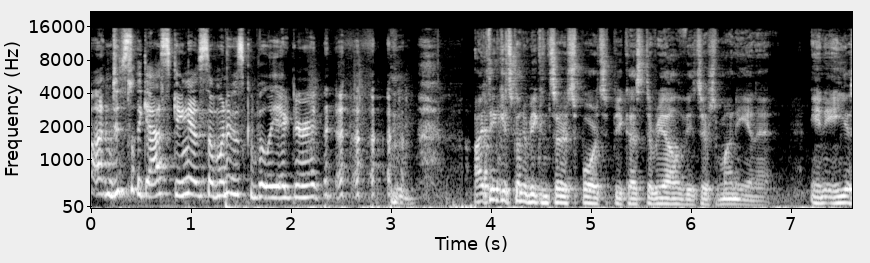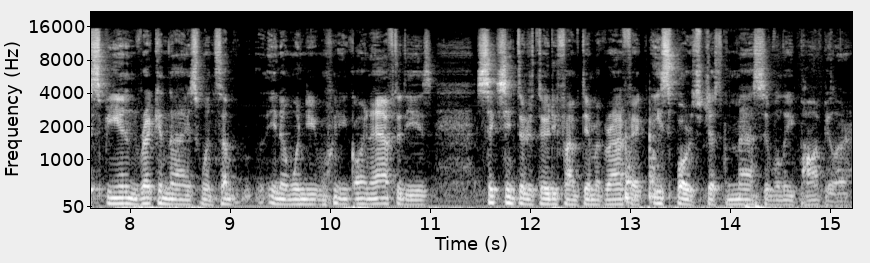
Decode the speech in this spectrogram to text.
I'm just like asking as someone who's completely ignorant. I think it's going to be considered sports because the reality is there's money in it. E ESPN recognize when some, you know, when you when you're going after these, 16 to 35 demographic, esports just massively popular.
